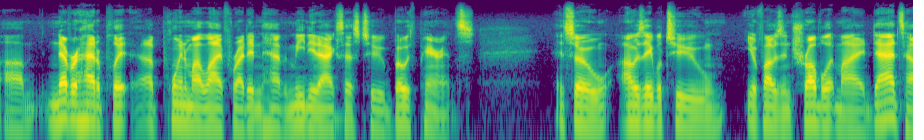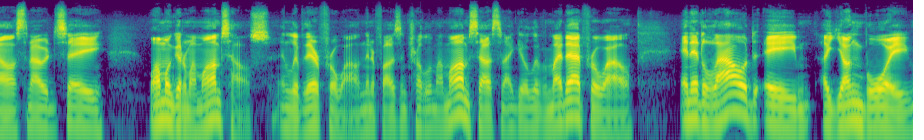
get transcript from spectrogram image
um, never had a, pl- a point in my life where I didn't have immediate access to both parents. And so I was able to, you know, if I was in trouble at my dad's house, then I would say, well, I'm going to go to my mom's house and live there for a while. And then if I was in trouble at my mom's house, then I'd go live with my dad for a while. And it allowed a, a young boy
